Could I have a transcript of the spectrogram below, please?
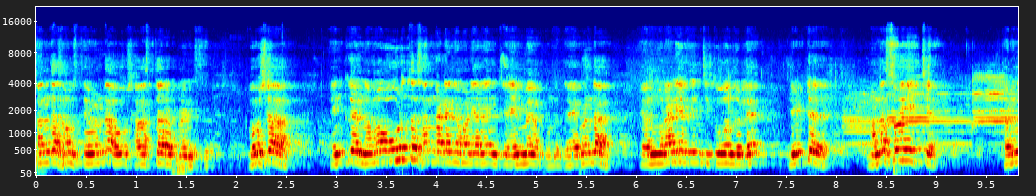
ಸಂಘ ಸಂಸ್ಥೆ ಉಂಡ ಅವು ಶಾಸ್ತಾರ ಫ್ರೆಂಡ್ಸ್ ಬಹುಶಃ ಎಂಕ ನಮ್ಮ ಊರ್ತ ಸಂಘಟನೆ ಮಾಡ್ಯಾರ ಎಂಕ ಹೆಮ್ಮೆ ಹಾಕೊಂಡು ದಯಬಂಡ ಯಾರು ಮುರಾಣಿಯರ್ ದಿಂಚಿ ತಗೊಂಡುಲೆ ನೆಟ್ ಮನಸ್ಸೋ ಇಚ್ಛೆ. ಕಣ್ಣ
